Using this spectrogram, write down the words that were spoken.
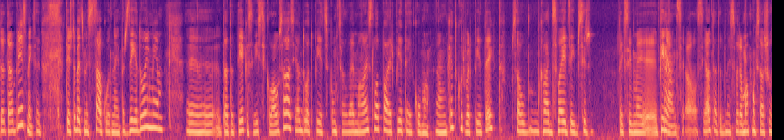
tā, tā briesmīgs. Tieši tāpēc mēs sākotnēji par ziedojumiem, e, tātad tie, kas visi klausās, jādod 5.lv mājaslapā ir pieteikuma anketa, kur var pieteikt savu, kādas vajadzības ir teiksim, e, finansiāls. Ja? Tad mēs varam apmaksāt šo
